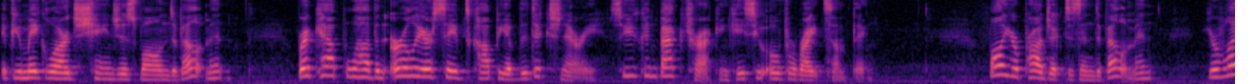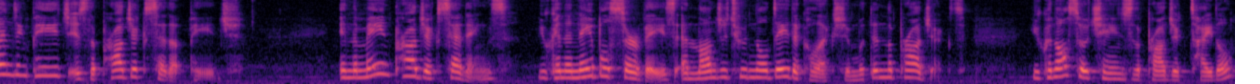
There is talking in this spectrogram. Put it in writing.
If you make large changes while in development, REDCap will have an earlier saved copy of the dictionary, so you can backtrack in case you overwrite something. While your project is in development, your landing page is the project setup page. In the main project settings, you can enable surveys and longitudinal data collection within the project. You can also change the project title,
